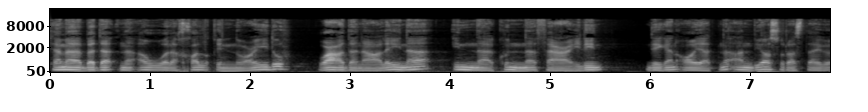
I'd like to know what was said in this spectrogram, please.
Kama badana avvala xalqin nuiduh va'dana alayna inna kunna fa'ilin. Degan oyatni anbiyo surasidagi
